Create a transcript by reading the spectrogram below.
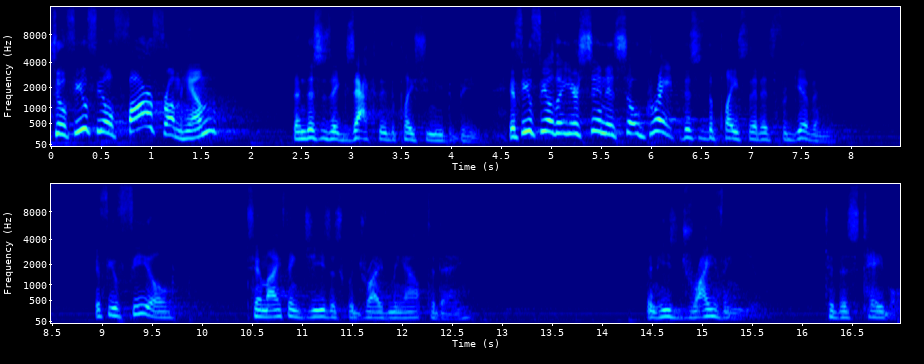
So if you feel far from Him, then this is exactly the place you need to be. If you feel that your sin is so great, this is the place that is forgiven. If you feel, Tim, I think Jesus would drive me out today then He's driving you to this table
